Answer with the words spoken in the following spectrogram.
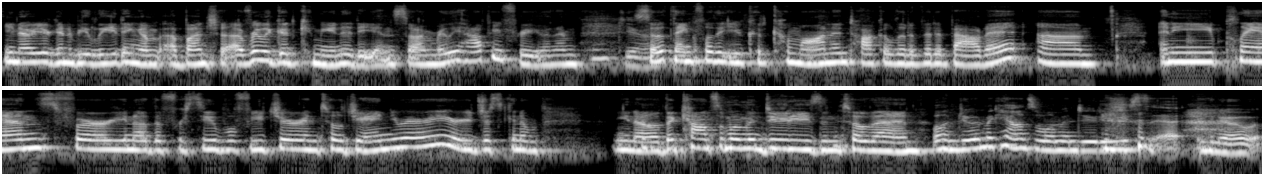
you know you're going to be leading a, a, bunch of a really good community, and so I'm really happy for you, and I'm you. so thankful that you could come on and talk a little bit about it. Um, any plans for you know the foreseeable future until January, or you're you just going to you know the councilwoman duties until then? Well, I'm doing my councilwoman duties. uh, you know,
